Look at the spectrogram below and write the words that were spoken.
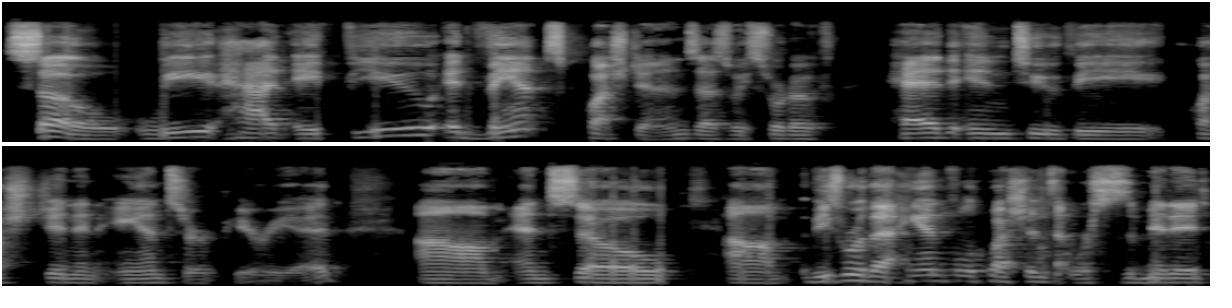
so we had a few advanced questions as we sort of head into the question and answer period. Um, and so um, these were the handful of questions that were submitted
